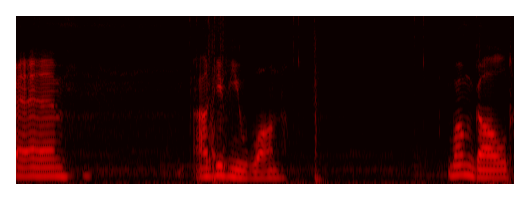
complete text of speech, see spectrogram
Um, I'll give you one. One gold.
